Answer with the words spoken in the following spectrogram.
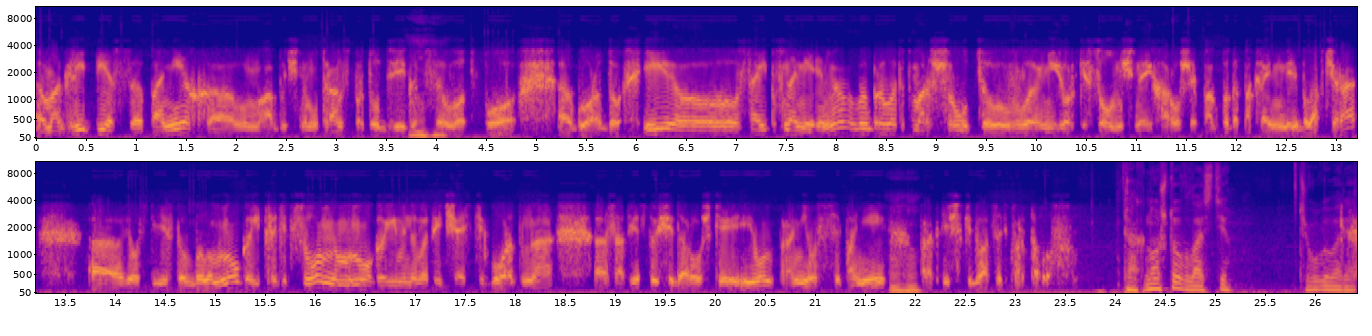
могли без помех обычному транспорту двигаться вот по городу. И Э, Саипов намеренно выбрал этот маршрут. В Нью-Йорке солнечная и хорошая погода, по крайней мере, была вчера. Э, велосипедистов было много, и традиционно много именно в этой части города на э, соответствующей дорожке. И он пронесся по ней угу. практически 20 кварталов. Так, ну а что власти? Чего говорят?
